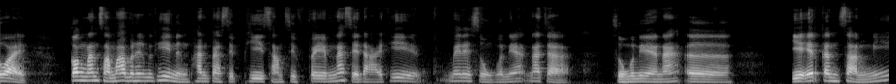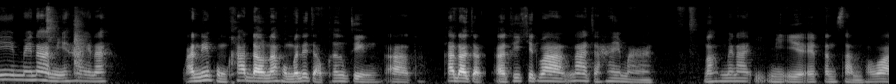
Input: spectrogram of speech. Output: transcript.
ด้วยกล้องนั้นสามารถบันทึกได้ที่ 1080p 30 เฟรม น่าเสียดายที่ไม่ได้สูงกว่านี้ น่าจะสูงกว่านี้นะ เออ ES กันสั่นนี้ไม่น่ามีให้นะ อันนี้ผมคาดเดานะ ผมไม่ได้จับเครื่องจริง อ่า คาดเดาจากอาที่คิดว่าน่าจะให้มาเนาะไม่น่ามี ES กันสั่น เพราะว่า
